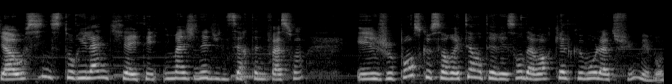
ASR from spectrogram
y a aussi une storyline qui a été imaginée d'une certaine façon et je pense que ça aurait été intéressant d'avoir quelques mots là-dessus, mais bon.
